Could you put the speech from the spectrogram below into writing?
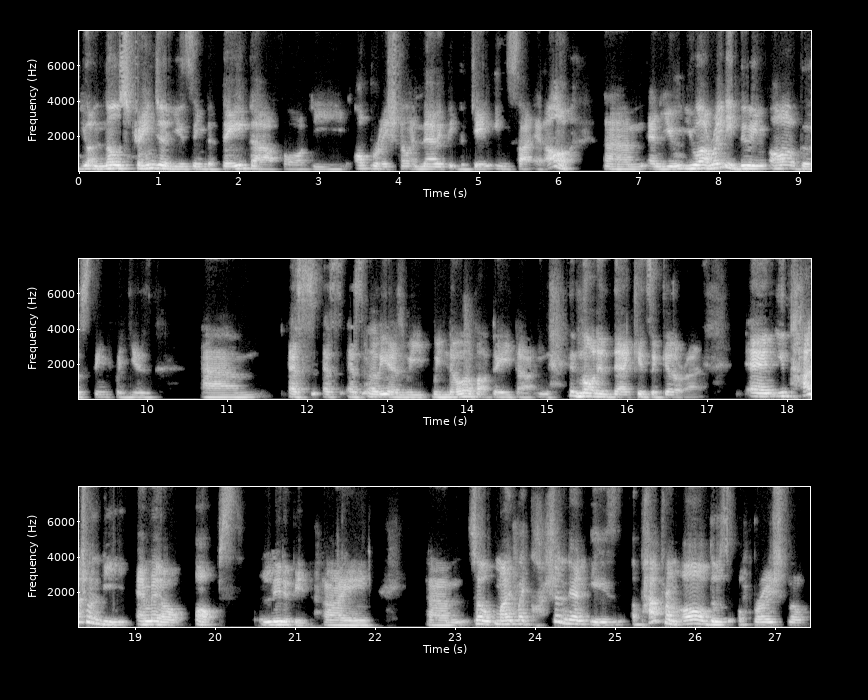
you're no stranger using the data for the operational analytic to gain insight at all. Um, and you you are already doing all of those things for years. Um, as as as early as we we know about data, more than decades ago, right? And you touch on the ML ops little bit. I um, so my, my question then is, apart from all those operational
